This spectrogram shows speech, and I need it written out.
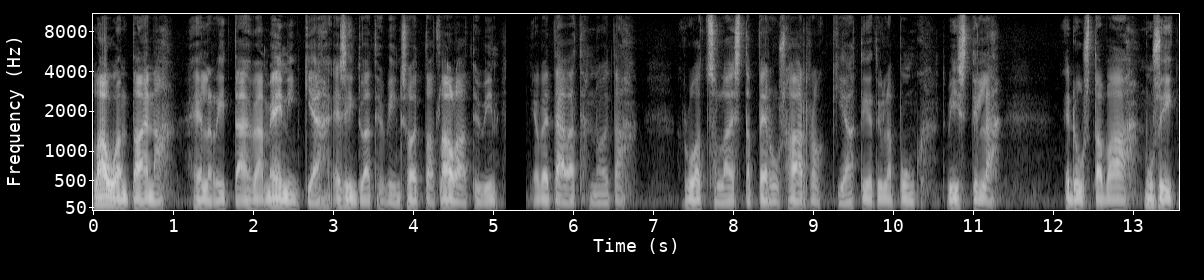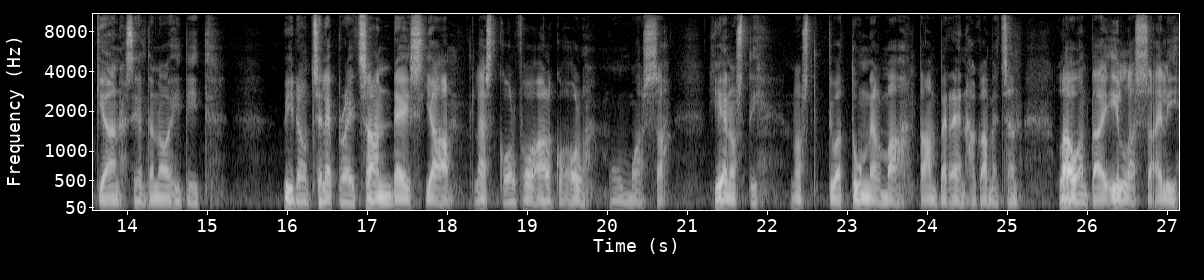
lauantaina. Heillä riittää hyvää meininkiä, esiintyvät hyvin, soittavat, laulavat hyvin ja vetävät noita ruotsalaista perus tietyllä punk-twistillä edustavaa musiikkiaan. Sieltä nuo hitit We Don't Celebrate Sundays ja Last Call for Alcohol muun muassa hienosti nostettivat tunnelmaa Tampereen Hakametsän lauantai-illassa, eli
